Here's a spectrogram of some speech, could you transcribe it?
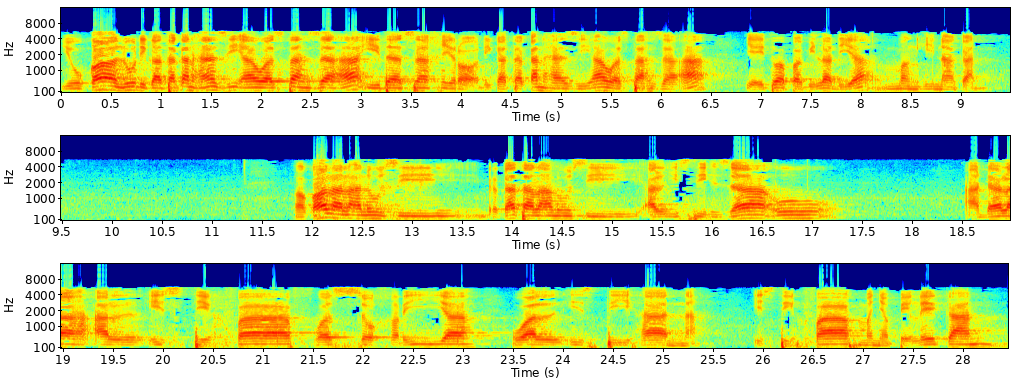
yuqalu dikatakan hazi'a wastahza'a idza sakhira dikatakan hazi'a wastahza'a yaitu apabila dia menghinakan Waqala al-Alusi berkata al-Alusi al-istihza'u adalah al-istighfaf was-sukhriyah wal istihana. Istighfaf menyepelekan,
